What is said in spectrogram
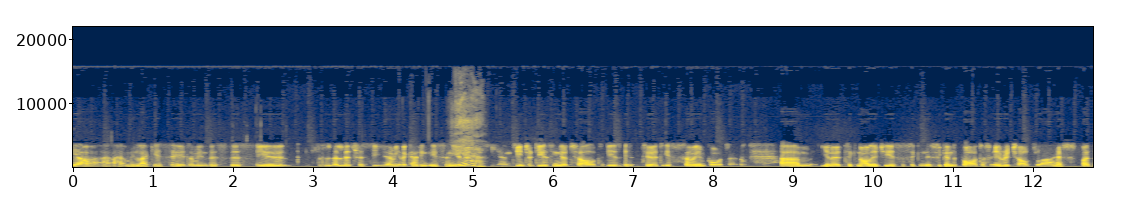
Yeah, I, I mean, like you said, I mean, this this new literacy. I mean, coding is a new Yeah. literacy, and introducing your child is, is, to it is so important. Um, you know, technology is a significant part of every child's life, but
